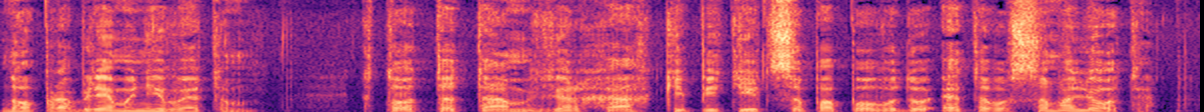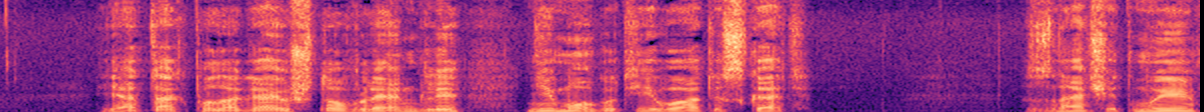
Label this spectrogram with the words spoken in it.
Но проблема не в этом. Кто-то там в верхах кипятится по поводу этого самолета — я так полагаю, что в Ленгли не могут его отыскать. Значит, мы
